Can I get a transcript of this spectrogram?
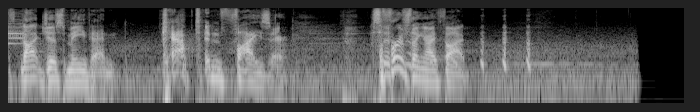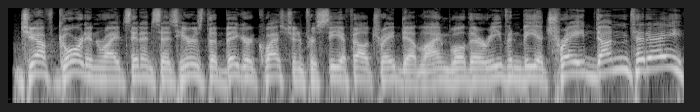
it's not just me then. Captain Pfizer. It's the first thing I thought. Jeff Gordon writes in and says, Here's the bigger question for CFL trade deadline. Will there even be a trade done today?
